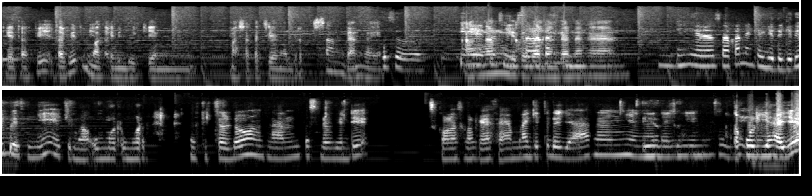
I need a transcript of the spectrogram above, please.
Ya tapi tapi itu makin bikin masa kecilnya berkesan kan kayak Betul. Iya, kangen sih. gitu kan, kadang-kadang kan. iya, soalnya kan yang kayak gitu-gitu biasanya ya cuma umur-umur kecil doang kan. Pas udah gede, sekolah-sekolah kayak SMA gitu udah jarang yang Iya, ngadain. betul. Atau kuliah aja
